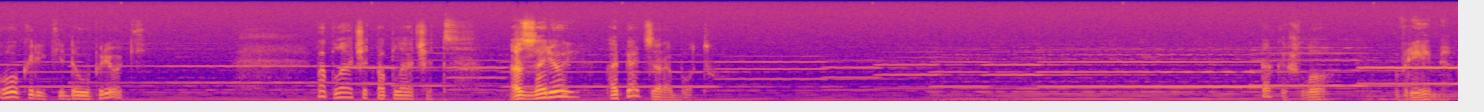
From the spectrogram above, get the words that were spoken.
окрики да упреки. Поплачет, поплачет, а с зарей опять за работу. Так и шло время.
